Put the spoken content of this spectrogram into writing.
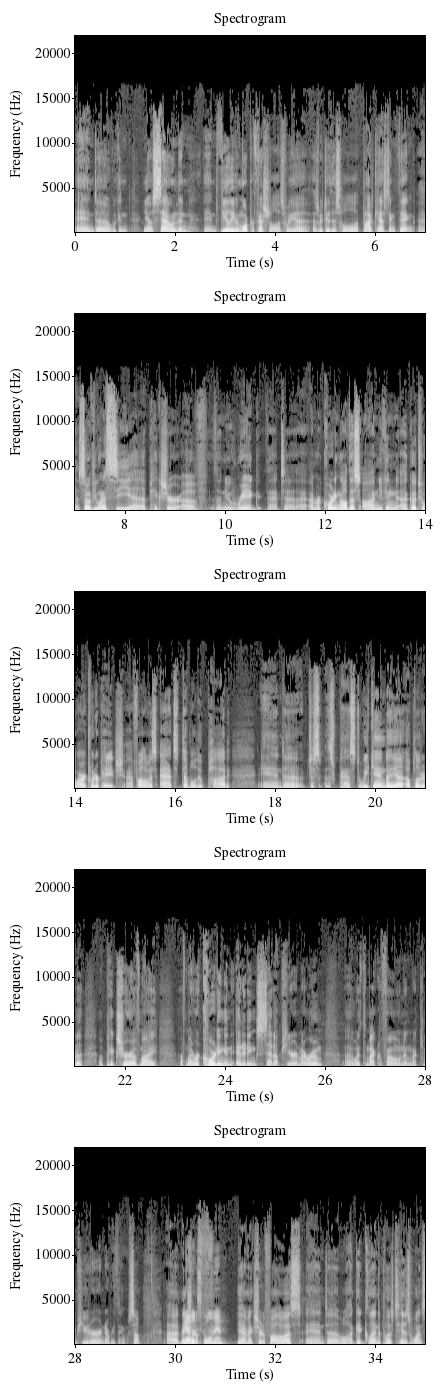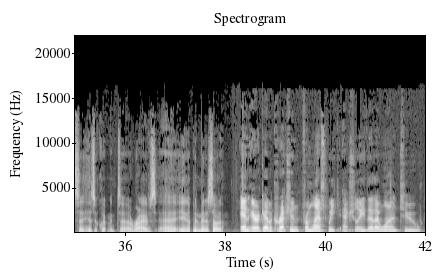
and uh, we can, you know, sound and and feel even more professional as we uh, as we do this whole podcasting thing. Uh, so, if you want to see a, a, picture of the new rig that uh, I'm recording all this on, you can uh, go to our Twitter page. Uh, follow us at Double Loop Pod. And uh, just this past weekend, I uploaded a, a, picture of my of my recording and editing setup here in my room with the microphone and my computer and everything. So, make yeah, sure looks to, cool, man yeah, make sure to follow us, and uh, we'll get Glenn to post his once uh, his equipment uh, arrives uh, in up in Minnesota. And Eric, I have a correction from last week actually that I wanted to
